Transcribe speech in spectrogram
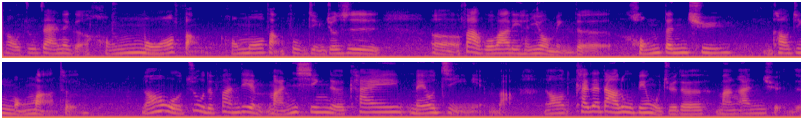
那我住在那个红磨坊，红磨坊附近，就是呃法国巴黎很有名的红灯区，很靠近蒙马特。然后我住的饭店蛮新的，开没有几年吧。然后开在大路边，我觉得蛮安全的。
